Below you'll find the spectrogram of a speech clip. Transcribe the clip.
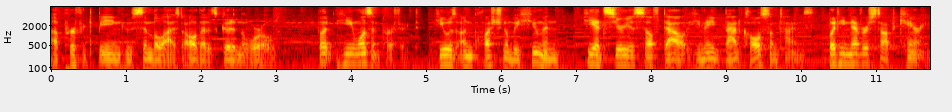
a perfect being who symbolized all that is good in the world. But he wasn't perfect. He was unquestionably human. He had serious self doubt. He made bad calls sometimes. But he never stopped caring.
